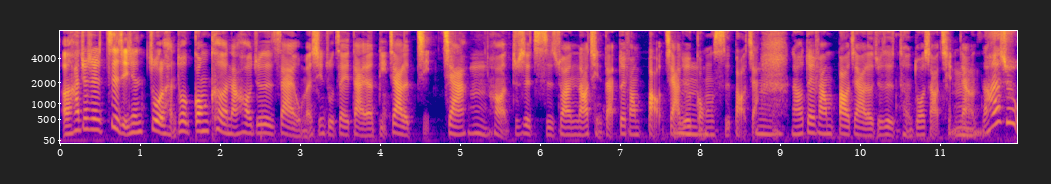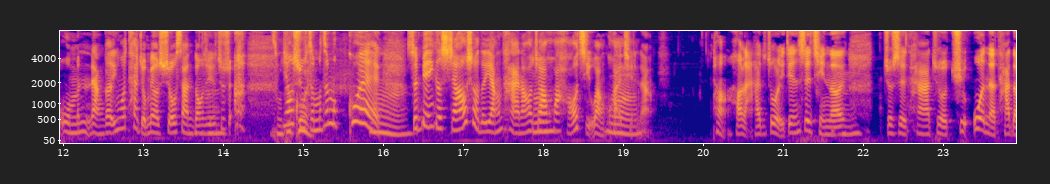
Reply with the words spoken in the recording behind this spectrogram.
呃，他就是自己先做了很多功课，然后就是在我们新竹这一带的比价了几家，嗯，好，就是瓷砖，然后请大对方报价，就是公司报价，然后对方报价了就是可能多少钱这样子，然后就是我们两个因为太久没有修缮东西，就是。啊，要求怎么这么贵？嗯、随便一个小小的阳台，然后就要花好几万块钱这样。好、嗯，后来他就做了一件事情呢，嗯、就是他就去问了他的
